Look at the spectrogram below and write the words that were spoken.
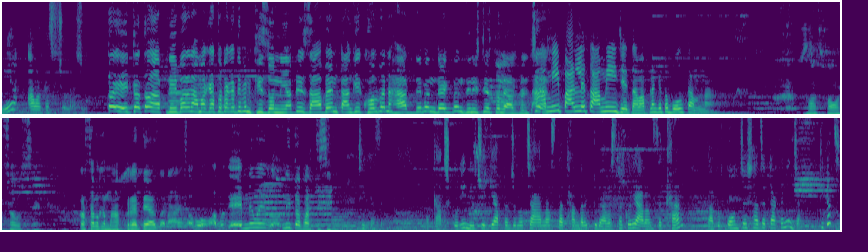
নিয়ে আমার কাছে চলে আসবেন। তো এইটা তো আপনি পারেন আমাকে এত টাকা দিবেন কি জন্য? আপনি যাবেন টাঙ্কি খুলবেন হাত দেবেন দেখবেন জিনিস নিয়ে চলে আসবেন আমি পারলে তো আমিই যেতাম আপনাকে তো বলতাম না। সমস্যা হচ্ছে। কথা আমাকে মাফ করে দেওয়া যায় না। আমি বাবু আমি এমনি নিতে পারতেছি। ঠিক আছে। কাজ করি নিচে গিয়ে আপনার জন্য চা নাস্তা ঠান্ডার একটু ব্যবস্থা করি আরামসে খান তারপর পঞ্চাশ হাজার টাকা নিয়ে যান ঠিক আছে?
